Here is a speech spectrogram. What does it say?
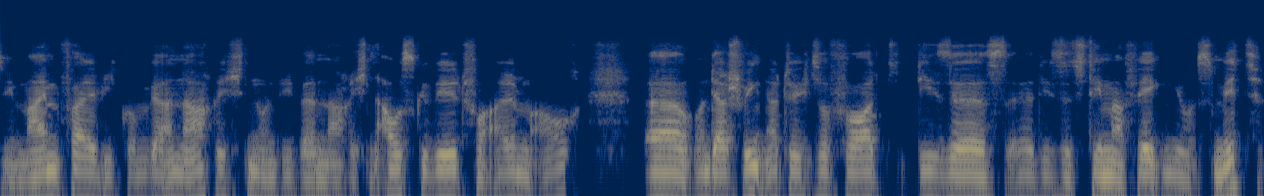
in meinem Fall, wie kommen wir an Nachrichten und wie werden Nachrichten ausgewählt, vor allem auch. Äh, und da schwingt natürlich sofort dieses, äh, dieses Thema Fake News mit.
